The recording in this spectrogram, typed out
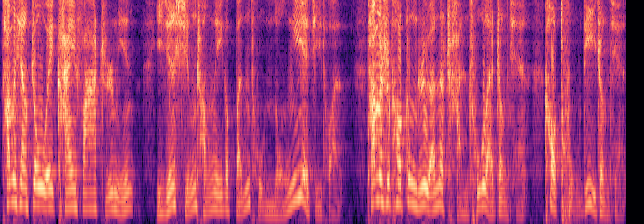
他们向周围开发殖民，已经形成了一个本土农业集团。他们是靠种植园的产出来挣钱，靠土地挣钱，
